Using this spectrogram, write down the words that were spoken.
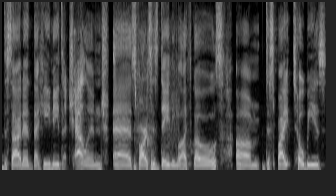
decided that he needs a challenge as far as his dating life goes um, despite toby's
